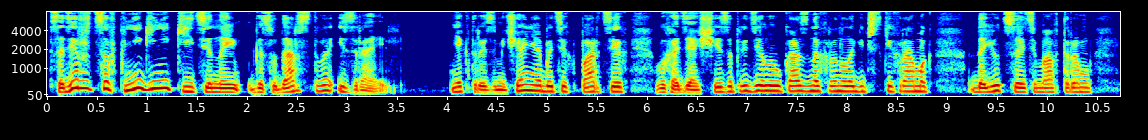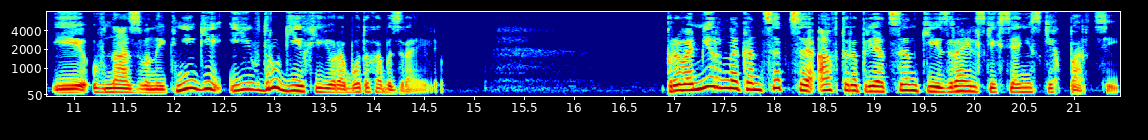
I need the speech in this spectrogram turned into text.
содержатся в книге Никитиной «Государство Израиль». Некоторые замечания об этих партиях, выходящие за пределы указанных хронологических рамок, даются этим авторам и в названной книге, и в других ее работах об Израиле. Правомерна концепция автора при оценке израильских сионистских партий.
